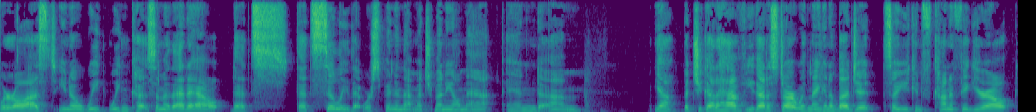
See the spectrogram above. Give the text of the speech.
we realized you know we, we can cut some of that out. That's that's silly that we're spending that much money on that. And um, yeah, but you got to have you got to start with making a budget so you can kind of figure out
